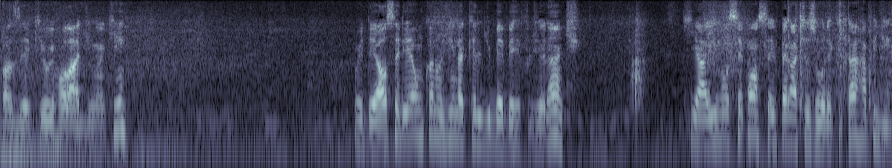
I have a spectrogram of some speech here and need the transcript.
Fazer aqui o enroladinho aqui. O ideal seria um canudinho daquele de beber refrigerante que aí você consegue pegar a tesoura aqui, tá? Rapidinho.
